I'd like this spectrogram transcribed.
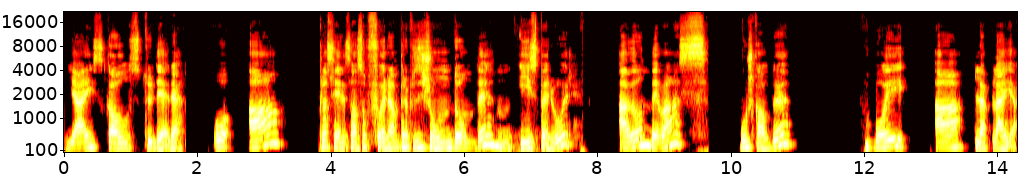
Jeg skal studere. Og a plasseres altså foran preposisjonen donde i spørreord. A donde vas? Hvor skal du? Voy a la playa.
